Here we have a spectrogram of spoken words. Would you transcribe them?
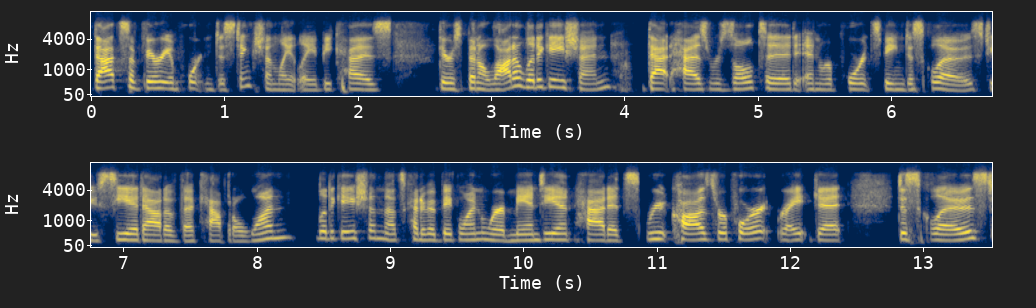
that's a very important distinction lately because there's been a lot of litigation that has resulted in reports being disclosed. You see it out of the Capital One litigation. That's kind of a big one where Mandiant had its root cause report, right, get disclosed.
